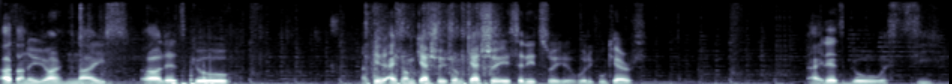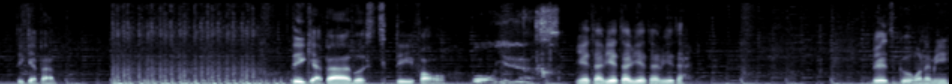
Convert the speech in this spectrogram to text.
Ah, t'en as eu un? Nice. Ah, let's go. Ok, hey, je vais me cacher, je vais me cacher. Essaie de les tuer. Who cares? Hey, let's go, Esti. T'es capable. T'es capable, Esti, que t'es fort. Oh yes. Viens-t'en, viens-t'en, viens-t'en, viens-t'en. Let's go, mon ami.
